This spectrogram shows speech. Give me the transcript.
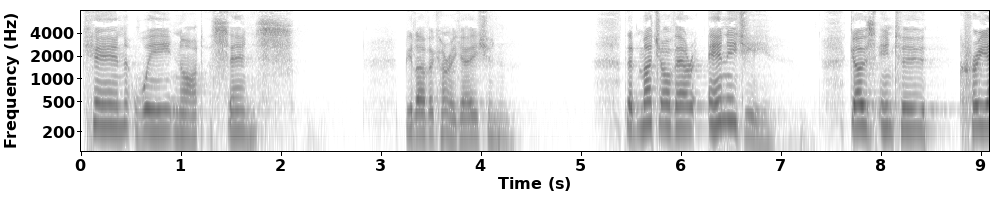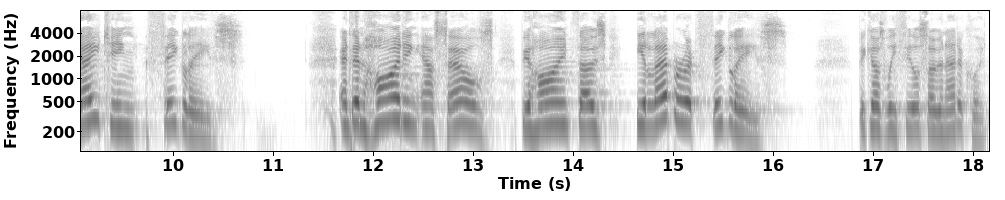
Can we not sense, beloved congregation, that much of our energy goes into creating fig leaves and then hiding ourselves behind those elaborate fig leaves because we feel so inadequate.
